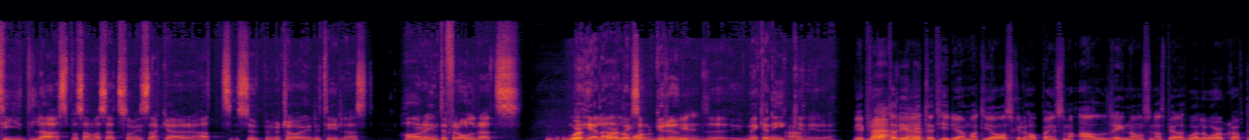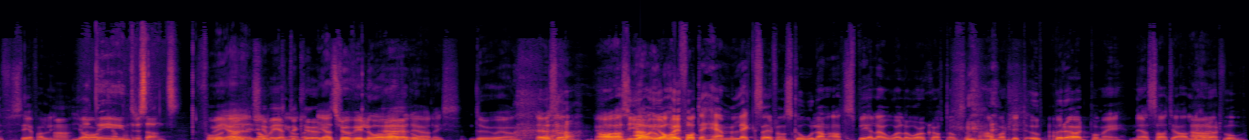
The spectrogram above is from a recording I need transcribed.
tidlöst på samma sätt som vi snackar att Super Metroid är tidlöst. Har mm. det inte föråldrats World, hela World liksom, grundmekaniken ja. i det. Vi pratade ju lite tidigare om att jag skulle hoppa in som aldrig någonsin har spelat World of Warcraft för att se ifall ja. jag ja, det är kan intressant. Få Men jag, det jättekul. Jag tror vi lovade uh, det Alex, du och jag. Är det så? ja, ja alltså jag, jag har ju fått en hemläxa från skolan att spela World of Warcraft också, för han varit lite upprörd på mig när jag sa att jag aldrig ja. har rört WoW.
